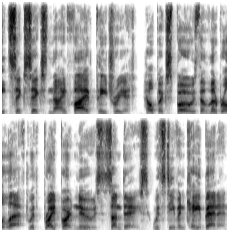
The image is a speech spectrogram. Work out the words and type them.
866 95 Patriot. Help expose the liberal left with Breitbart News, Sundays with Stephen K. Bannon.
